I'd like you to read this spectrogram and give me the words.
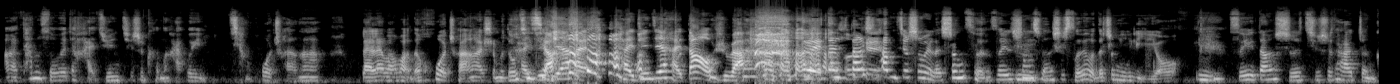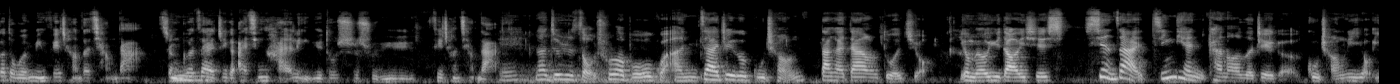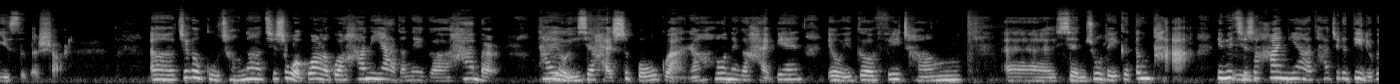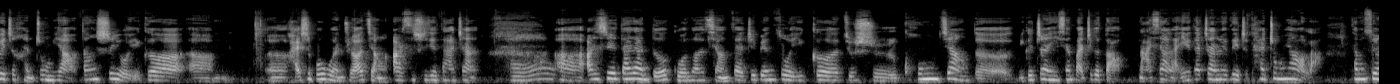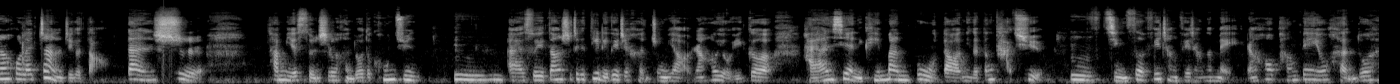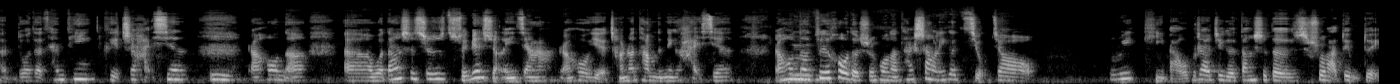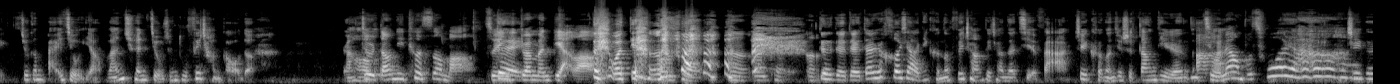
啊，他们所谓的海军，其实可能还会抢货船啊，来来往往的货船啊，什么都去抢。海海军兼 海盗是吧？对，但是当时他们就是为了生存，所以生存是所有的正义理由。嗯，所以当时其实它整个的文明非常的强大，整个在这个爱琴海领域都是属于非常强大的。哎，那就是走出了博物馆，你在这个古城大概待了多久？有没有遇到一些现在今天你看到的这个古城里有意思的事儿？呃，这个古城呢，其实我逛了逛哈尼亚的那个 Harbor，它有一些海事博物馆，然后那个海边有一个非常呃显著的一个灯塔，因为其实哈尼亚它这个地理位置很重要。当时有一个呃呃海事博物馆，主要讲二次世界大战。哦。啊，二次世界大战，德国呢想在这边做一个就是空降的一个战役，想把这个岛拿下来，因为它战略位置太重要了。他们虽然后来占了这个岛，但是。他们也损失了很多的空军，嗯，哎，所以当时这个地理位置很重要。然后有一个海岸线，你可以漫步到那个灯塔去，嗯，景色非常非常的美。然后旁边有很多很多的餐厅，可以吃海鲜，嗯。然后呢，呃，我当时其实随便选了一家，然后也尝尝他们的那个海鲜。然后呢，最后的时候呢，他上了一个酒叫 Ricky 吧，我不知道这个当时的说法对不对，就跟白酒一样，完全酒精度非常高的。然后就是当地特色嘛，所以专门点了。对我点了嗯，OK，嗯，对对对，但是喝下你可能非常非常的解乏，这可能就是当地人酒量不错呀。这个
